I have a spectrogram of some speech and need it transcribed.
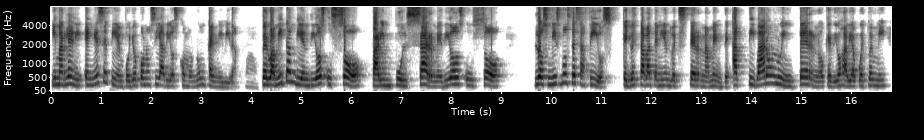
Y Marlene, en ese tiempo yo conocí a Dios como nunca en mi vida. Pero a mí también Dios usó para impulsarme, Dios usó los mismos desafíos que yo estaba teniendo externamente, activaron lo interno que Dios había puesto en mí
